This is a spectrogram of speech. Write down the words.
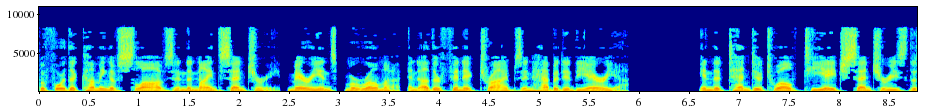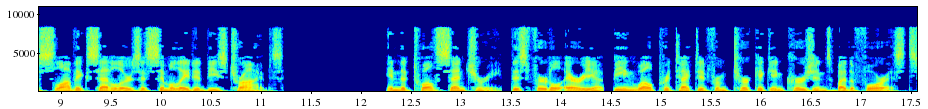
Before the coming of Slavs in the 9th century, Marians, Muroma, and other Finnic tribes inhabited the area. In the 10–12th centuries the Slavic settlers assimilated these tribes. In the 12th century, this fertile area, being well protected from Turkic incursions by the forests,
